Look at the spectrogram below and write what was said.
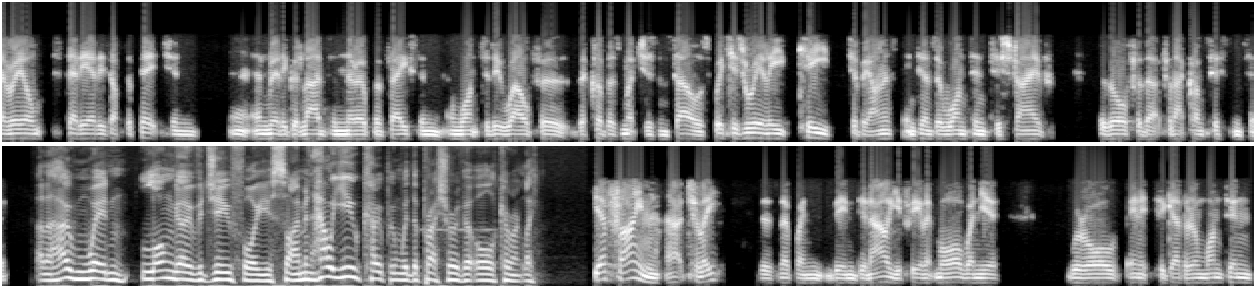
are real steady eddies off the pitch and Uh, and really good lads, and they're open faced and, and, want to do well for the club as much as themselves, which is really key, to be honest, in terms of wanting to strive with all for that for that consistency. And a home win, long overdue for you, Simon. How are you coping with the pressure of it all currently? Yeah, fine, actually. There's no point being denial. You feel it more when you we're all in it together and wanting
